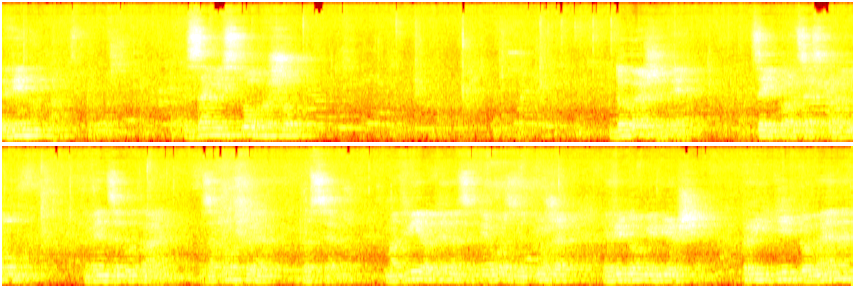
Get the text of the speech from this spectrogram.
Він замість того, щоб довершити цей процес перелому, Він закликає, запрошує до себе. Матвія 11 розділ дуже відомі вірші. Прийдіть до мене,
